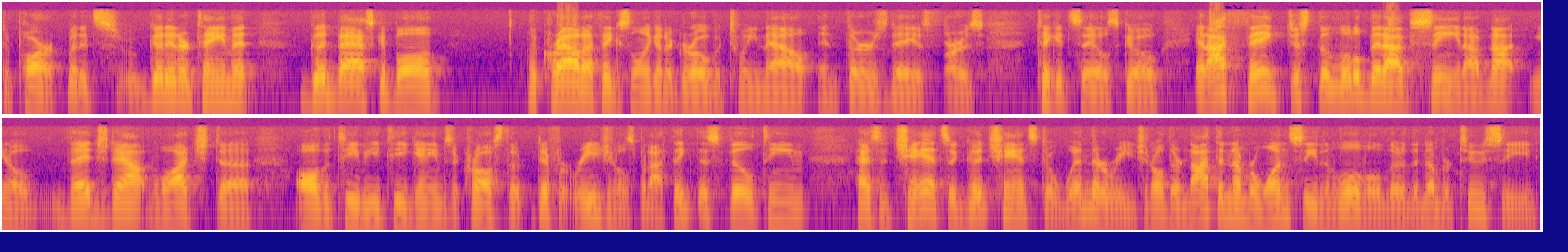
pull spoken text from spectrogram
to park, but it's good entertainment, good basketball. The crowd, I think, is only going to grow between now and Thursday as far as ticket sales go. And I think just the little bit I've seen, I've not, you know, vegged out and watched uh, all the TBT games across the different regionals, but I think this Ville team has a chance, a good chance to win their regional. They're not the number one seed in Louisville, they're the number two seed.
